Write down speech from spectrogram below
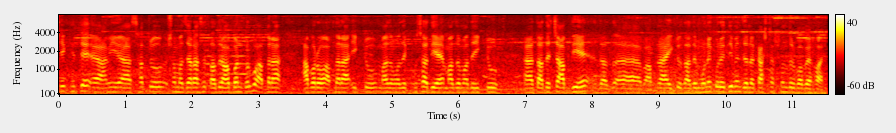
সেক্ষেত্রে আমি ছাত্র সমাজ যারা আছে তাদের আহ্বান করব, আপনারা আবারও আপনারা একটু মাঝে মাঝে খোঁচা দিয়ে, মাঝে মাঝে একটু তাদের চাপ দিয়ে আপনারা একটু তাদের মনে করে দিবেন যেন কাজটা সুন্দরভাবে হয়।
